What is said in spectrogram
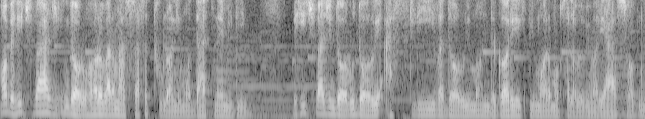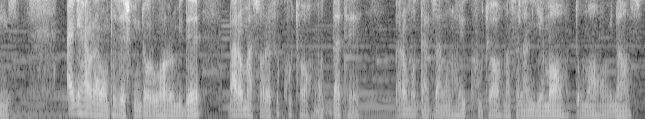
ما به هیچ وجه این داروها رو برای مصرف طولانی مدت نمیدیم. به هیچ وجه این دارو داروی اصلی و داروی ماندگار یک بیمار مبتلا به بیماری اعصاب نیست. اگه هم روانپزشک این داروها رو میده برای مصارف کوتاه مدته برای مدت زمانهای کوتاه مثلا یه ماه دو ماه و ایناست.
